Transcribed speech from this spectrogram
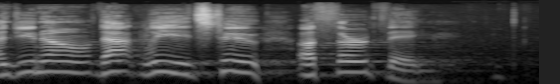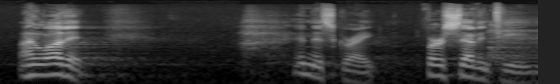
And you know, that leads to a third thing. I love it. Isn't this great? Verse 17.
